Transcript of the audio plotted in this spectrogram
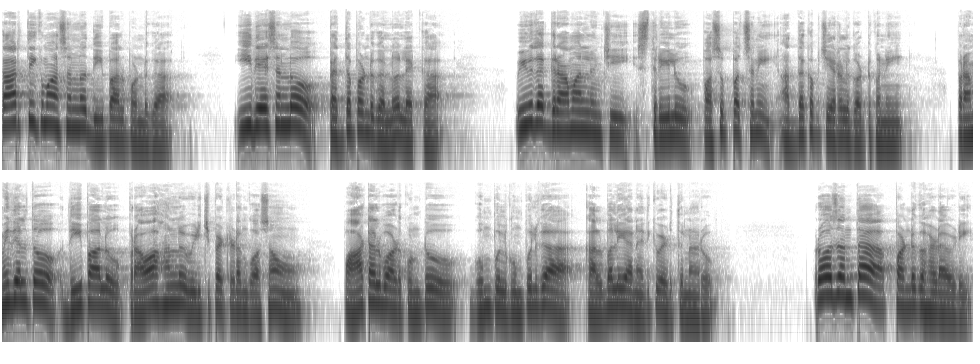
కార్తీక మాసంలో దీపాల పండుగ ఈ దేశంలో పెద్ద పండుగల్లో లెక్క. వివిధ గ్రామాల నుంచి స్త్రీలు పసుపచ్చని అద్దకపు చీరలు కట్టుకొని ప్రమిదలతో దీపాలు ప్రవాహంలో విడిచిపెట్టడం కోసం పాటలు పాడుకుంటూ గుంపులు గుంపులుగా కల్బలియా నదికి వెడుతున్నారు. రోజంతా పండుగ హడావిడి.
